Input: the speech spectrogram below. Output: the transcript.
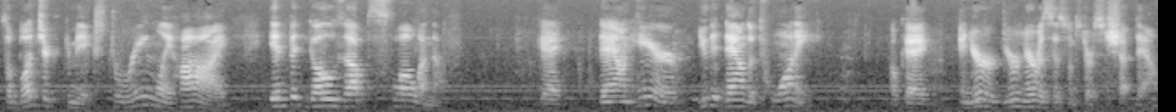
So blood sugar can be extremely high if it goes up slow enough. Okay? Down here, you get down to 20, okay, and your, your nervous system starts to shut down.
